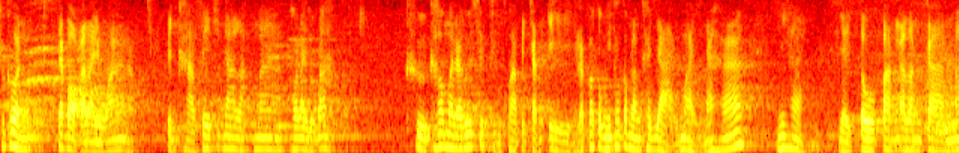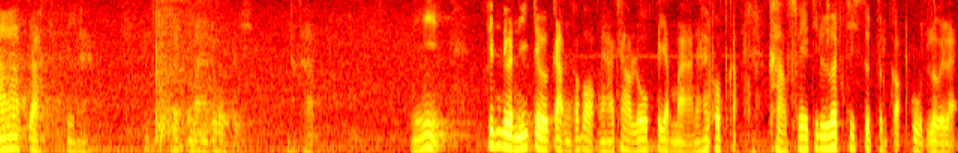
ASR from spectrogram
ทุกคนจะบอกอะไรว่า เป็นคาเฟ่ที่น่ารักมาก เพราะอะไรรู้ป่ะคือเข้ามาแล้วรู้สึกถึงความเป็นกันเอง แล้วก็ตรงนี้เขากำลังขยายใหม่นะฮะนี่ฮะใหญ่โตปังอลังการมากจ้ะนี่ฮะเลิศมาเลยนะครับ นี่สิ้นเดือนนี้เจอกันเขาบอกนะฮะชาวโลกเตรียมมานะฮะพบกับคาเฟ่ที่เลิศที่สุดบนเกาะกูดเลยแหละ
